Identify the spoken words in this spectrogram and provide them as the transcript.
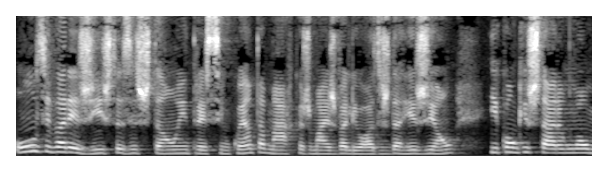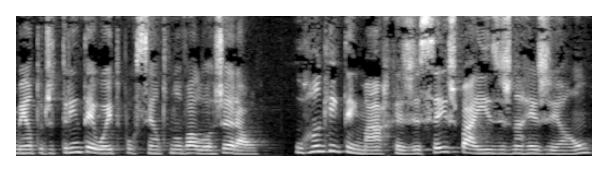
11 varejistas estão entre as 50 marcas mais valiosas da região e conquistaram um aumento de 38% no valor geral. O ranking tem marcas de seis países na região,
